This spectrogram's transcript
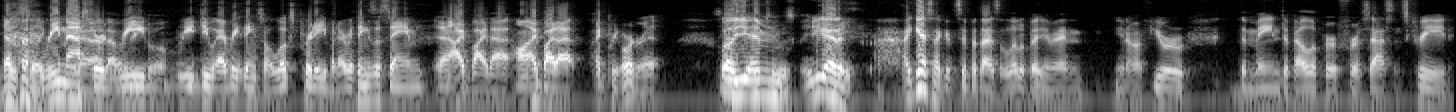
That'd be sick. Remastered, Yeah, that would be re- cool. redo everything so it looks pretty, but everything's the same. And I'd buy that. Uh, I'd buy that. I'd pre-order it. Well, you, Creed and 2 was you gotta. I guess I can sympathize a little bit. You mean, you know, if you're the main developer for Assassin's Creed,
